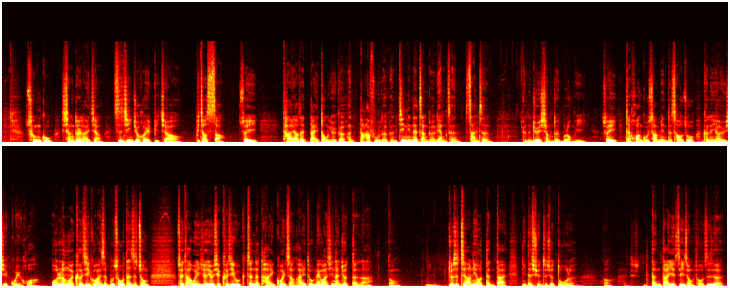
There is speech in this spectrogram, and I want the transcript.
存股相对来讲资金就会比较比较少，所以它要再带动有一个很大幅的，可能今年再涨个两成、三成，可能就会相对不容易。所以在换股上面的操作，可能要有一些规划。我认为科技股还是不错，但是重最大问题就是有些科技股真的太贵，涨太多，没关系，那你就等啊，哦，就是只要你有等待，你的选择就多了，哦，等待也是一种投资的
